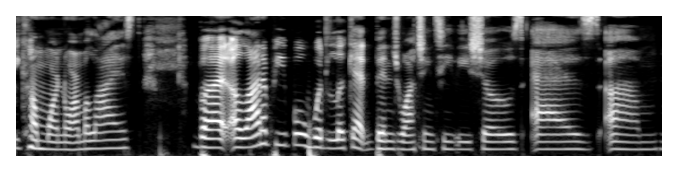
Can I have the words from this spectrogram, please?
become more normalized. But a lot of people would look at binge watching tv shows as um,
